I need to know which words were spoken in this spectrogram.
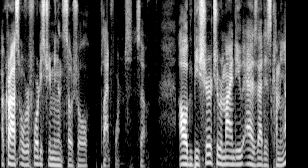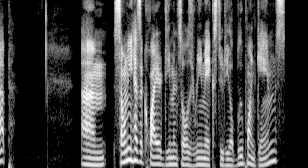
across over 40 streaming and social platforms. So I'll be sure to remind you as that is coming up. Um, Sony has acquired Demon Souls remake studio Bluepoint Games.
